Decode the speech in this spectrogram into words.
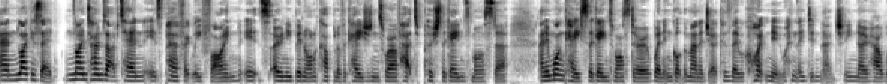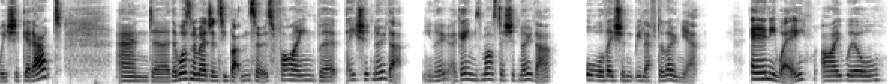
And like I said, nine times out of ten, it's perfectly fine. It's only been on a couple of occasions where I've had to push the games master. And in one case, the games master went and got the manager because they were quite new and they didn't actually know how we should get out. And uh, there was an emergency button, so it was fine, but they should know that. You know, a games master should know that, or they shouldn't be left alone yet. Anyway, I will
